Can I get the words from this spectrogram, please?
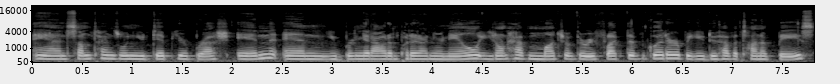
and sometimes when you dip your brush in and you bring it out and put it on your nail you don't have much of the reflective glitter but you do have a ton of base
